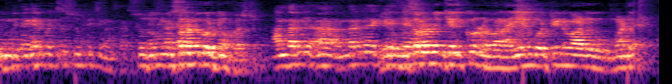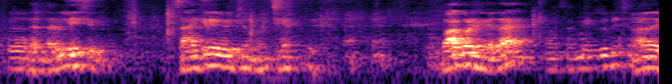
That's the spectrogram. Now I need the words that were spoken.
మీ దగ్గరకు వచ్చి చూపించిన సార్. ముసలాన్ని కొట్టావు ఫస్ట్ అందరి మీద- ఆ, అందరి మీద కేసు చేయాలి. ముసలాన్ని గెలుచుకుండు వాడు అయ్యని కొట్టిండు వాడు మంట దరివేసింది సాకిరి వచ్చింది మంచిగా. బాగా కొట్టింది కదా? అవును సార్ మీకు చూపించిన అదే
